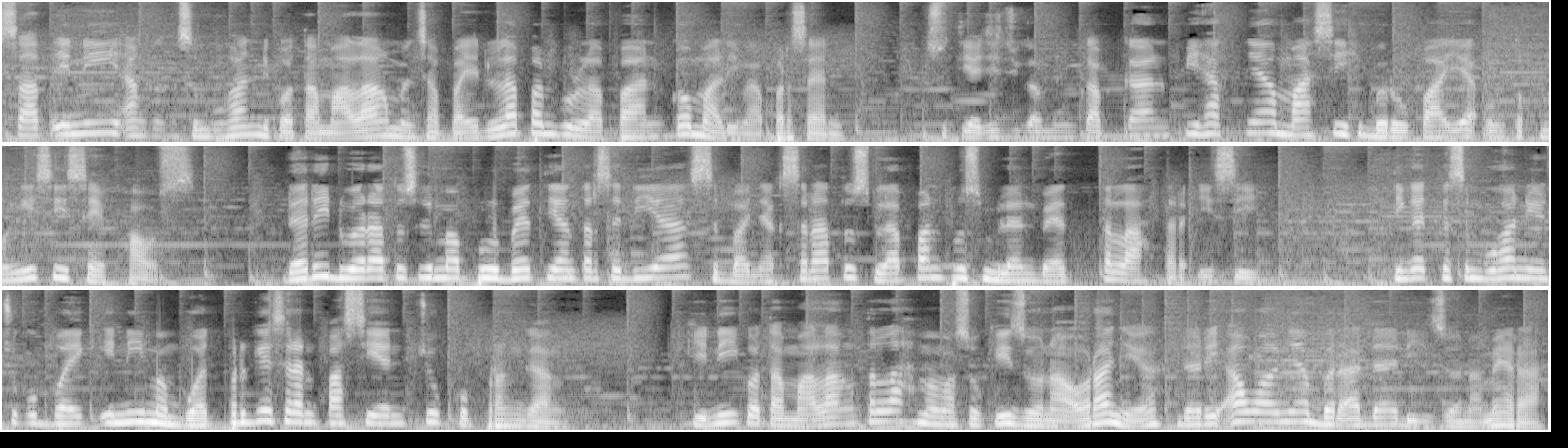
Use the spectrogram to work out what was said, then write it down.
Saat ini angka kesembuhan di kota Malang mencapai 88,5 persen. Sutiaji juga mengungkapkan pihaknya masih berupaya untuk mengisi safe house. Dari 250 bed yang tersedia, sebanyak 189 bed telah terisi. Tingkat kesembuhan yang cukup baik ini membuat pergeseran pasien cukup renggang. Kini kota Malang telah memasuki zona oranye dari awalnya berada di zona merah.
